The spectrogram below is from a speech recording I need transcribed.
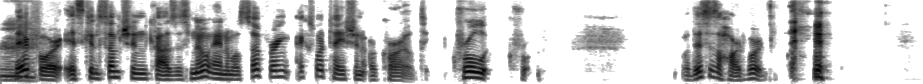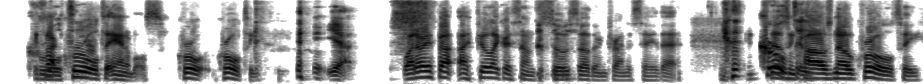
Mm, Therefore, its consumption causes no animal suffering, exploitation, or cruelty. Cruel, cru- Well, this is a hard word. It's not cruel to animals. Cruel, cruelty. yeah. Why do I feel? I feel like I sound so southern trying to say that. It cruelty. doesn't cause no cruelty.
